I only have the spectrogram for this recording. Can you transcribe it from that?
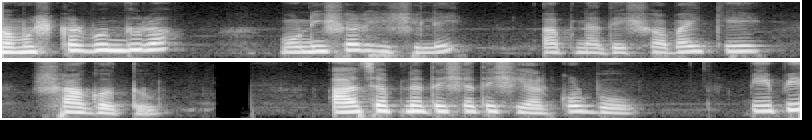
নমস্কার বন্ধুরা, মনীষার হেসেলে আপনাদের সবাইকে স্বাগত। আজ আপনাদের সাথে শেয়ার করব পেঁপে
